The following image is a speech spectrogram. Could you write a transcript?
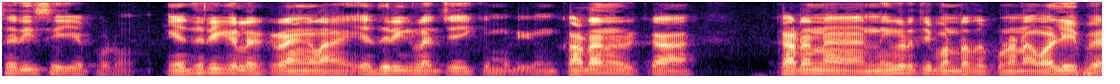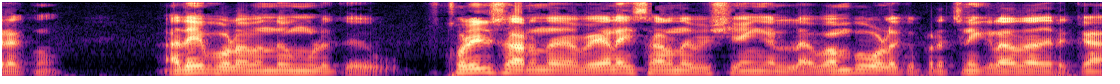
சரி செய்யப்படும். எதிரிகள் இருக்கிறாங்களா? எதிரிகளை ஜெயிக்க முடியும். கடன் இருக்கா? கடனை நிவர்த்தி பண்ணுறதுக்குள்ளான வழி பிறக்கும். அதே போல் வந்து உங்களுக்கு தொழில் சார்ந்த வேலை சார்ந்த விஷயங்களில் வம்பு வழக்கு பிரச்சனைகளாக தான் இருக்கா?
